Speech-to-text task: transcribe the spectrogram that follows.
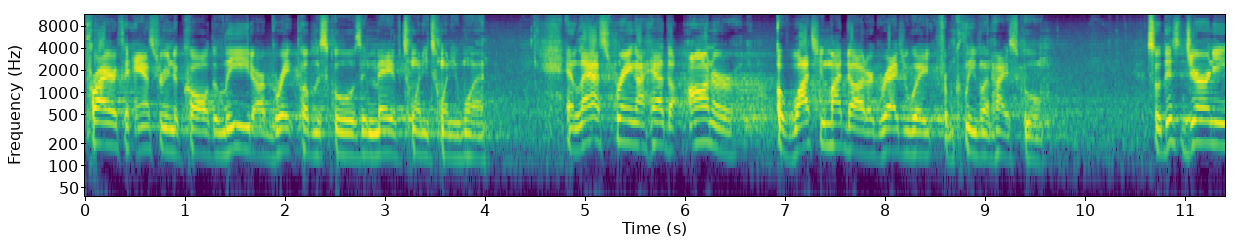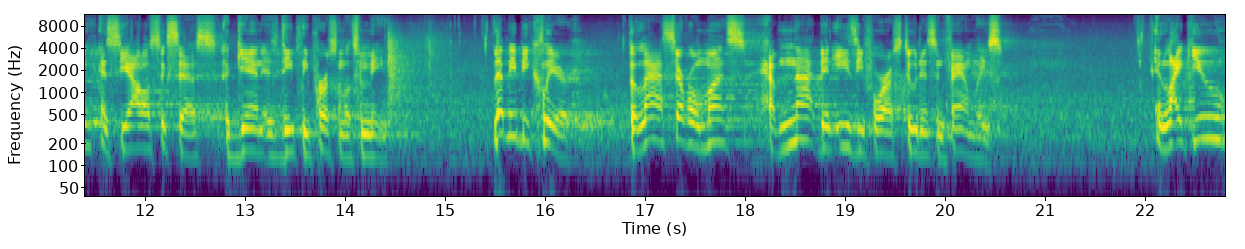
prior to answering the call to lead our great public schools in May of 2021. And last spring, I had the honor of watching my daughter graduate from Cleveland High School. So this journey in Seattle's success, again, is deeply personal to me. Let me be clear, the last several months have not been easy for our students and families. And like you,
